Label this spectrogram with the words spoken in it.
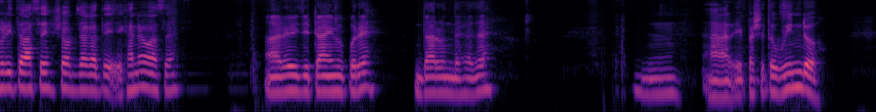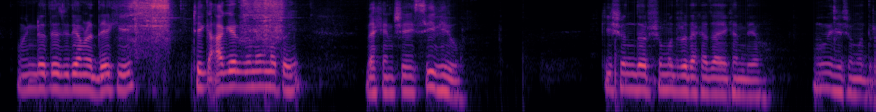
ঘড়ি তো আছে সব জায়গাতে, এখানেও আছে। আর এই যে টাইম উপরে দারুণ দেখা যায়। আর এই পাশে তো উইন্ডো উইন্ডোতে যদি আমরা দেখি, ঠিক আগের রুমের মতোই, দেখেন সেই সি ভিউ কি সুন্দর সমুদ্র দেখা যায় এখান দিয়েও। ওই যে সমুদ্র।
